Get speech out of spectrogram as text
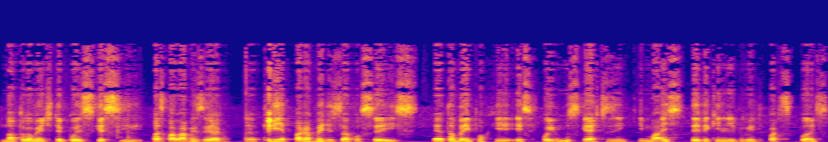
Naturalmente, depois esqueci quais palavras eram. Eu queria parabenizar vocês, é, também porque esse foi um dos casts em que mais teve equilíbrio entre participantes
